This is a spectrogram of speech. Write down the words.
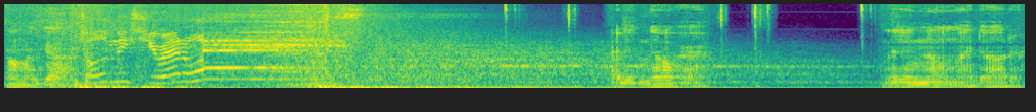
Oh my god. Told me she ran away! I didn't know her. I didn't know my daughter.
